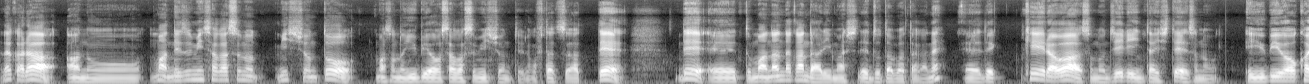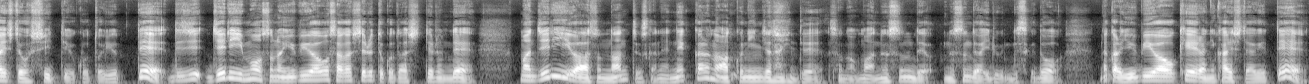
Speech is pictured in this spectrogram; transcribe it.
だから、あのー、まあ、ネズミ探すのミッションと、まあ、その指輪を探すミッションっていうのが2つあってで、えー、とまあなんだかんだありましてドタバタがね、えー、でケイラはそのジェリーに対してその指輪を返してほしいっていうことを言ってでジェリーもその指輪を探してるってことは知ってるんでまあジェリーはその何て言うんですかね根っからの悪人じゃないんでそのまあ盗んで盗んではいるんですけどだから指輪をケイラに返してあげて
